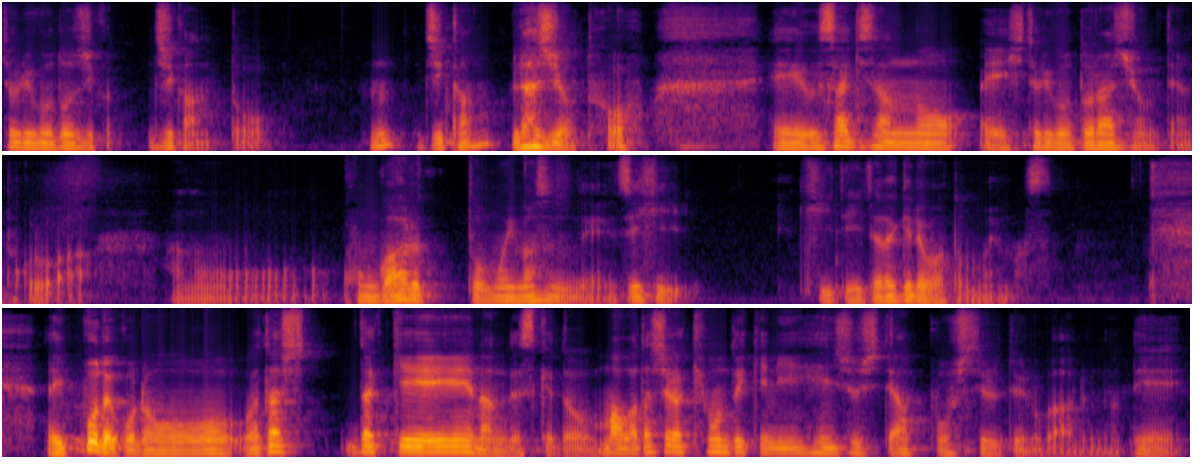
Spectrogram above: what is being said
独り言時間と、ん？時間？ラジオと、えーうさぎさんの、えー独り言ラジオみたいなところは、あのー今後あると思いますので、ぜひ、聞いていただければと思います。一方で、この、私だけなんですけど、まあ私が基本的に編集してアップをしてるというのがあるので、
